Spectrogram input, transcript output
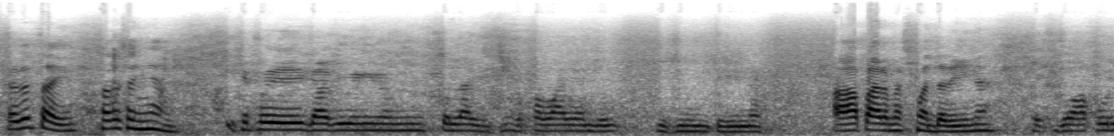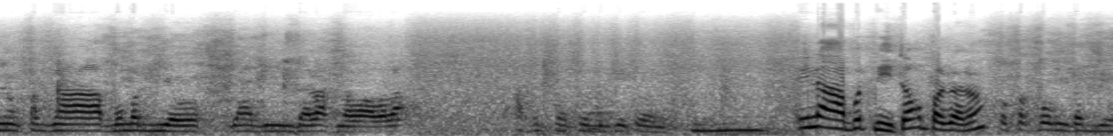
Ito tayo, para saan yan? Ito po yung gagawin yung tulay, yung kawayan doon, yung na. Ah, para mas madali na. At gawa po nung pag na bumagyo, lagi yung dalas nawawala. Ako po tubig dito. Inaabot dito kapag ano? Kapag po bagyo.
